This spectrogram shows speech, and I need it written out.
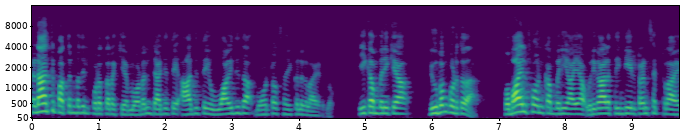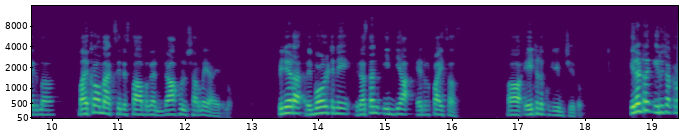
രണ്ടായിരത്തി പത്തൊൻപതിൽ പുറത്തിറക്കിയ മോഡൽ രാജ്യത്തെ ആദ്യത്തെ വൈദ്യുത മോട്ടോർ സൈക്കിളുകളായിരുന്നു ഈ കമ്പനിക്ക് രൂപം കൊടുത്തത്. മൊബൈൽ ഫോൺ കമ്പനിയായ ഒരു കാലത്ത് ഇന്ത്യയിൽ ട്രെൻഡ് സെറ്റർ ആയിരുന്ന മൈക്രോമാക്സിന്റെ സ്ഥാപകൻ രാഹുൽ ശർമ്മയായിരുന്നു. പിന്നീട് റിബോൾട്ടിനെ രത്തൻ ഇന്ത്യ എന്റർപ്രൈസസ് ഏറ്റെടുക്കുകയും ചെയ്തു. ഇലക്ട്രിക് ഇരുചക്ര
